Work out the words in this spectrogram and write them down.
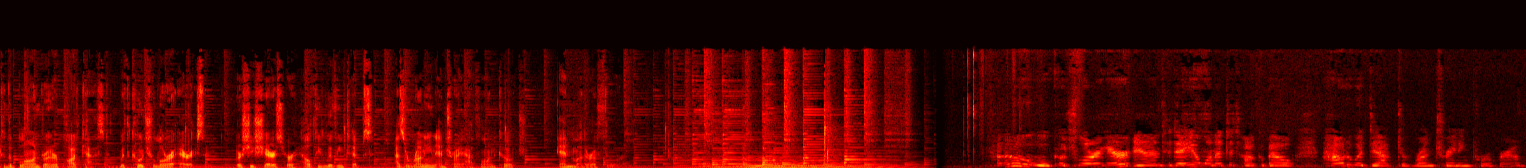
to the Blonde Runner podcast with Coach Lora Erickson, where she shares her healthy living tips as a running and triathlon coach and mother of four. Hello, Coach Lora here, and today I wanted to talk about how to adapt a run training program.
